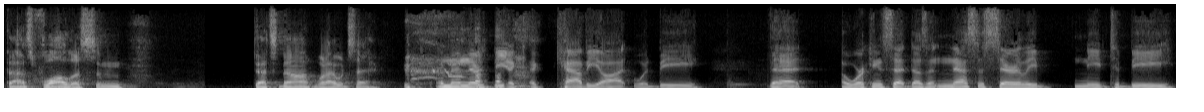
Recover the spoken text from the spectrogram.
that's flawless, and that's not what I would say. And then there'd be a, a caveat would be that a working set doesn't necessarily need to be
